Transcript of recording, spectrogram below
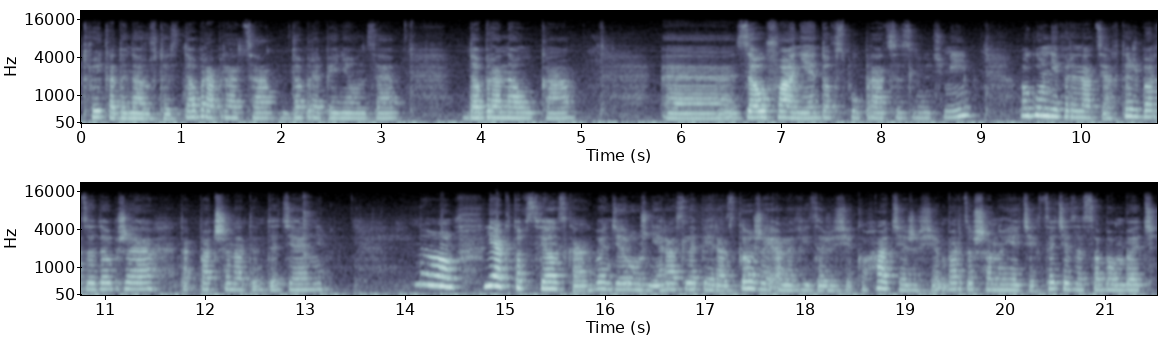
Trójka denarów to jest dobra praca, dobre pieniądze, dobra nauka, e, zaufanie do współpracy z ludźmi. Ogólnie w relacjach też bardzo dobrze, tak patrzę na ten tydzień. No, jak to w związkach, będzie różnie, raz lepiej, raz gorzej, ale widzę, że się kochacie, że się bardzo szanujecie, chcecie ze sobą być.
